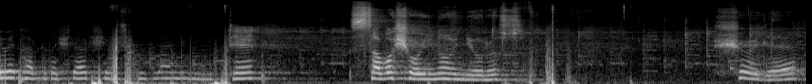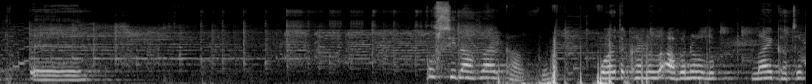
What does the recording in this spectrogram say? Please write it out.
Evet arkadaşlar şimdi sizlerle birlikte savaş oyunu oynuyoruz. Şöyle eee, bu silahlar kalsın. Bu arada kanala abone olup like atıp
